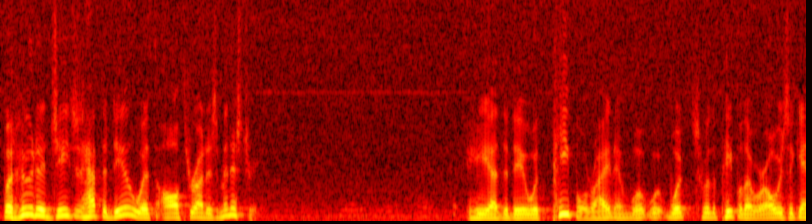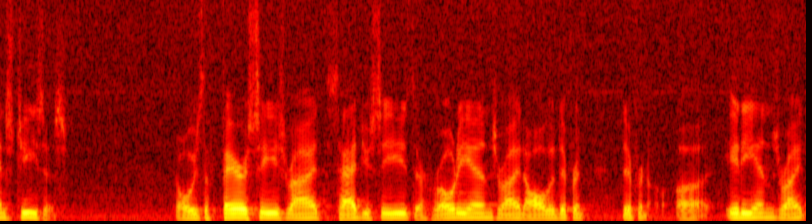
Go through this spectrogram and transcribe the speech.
but who did Jesus have to deal with all throughout his ministry? He had to deal with people, right? And what, what, what were the people that were always against Jesus? It's always the Pharisees, right? The Sadducees, the Herodians, right? All the different different uh, right?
